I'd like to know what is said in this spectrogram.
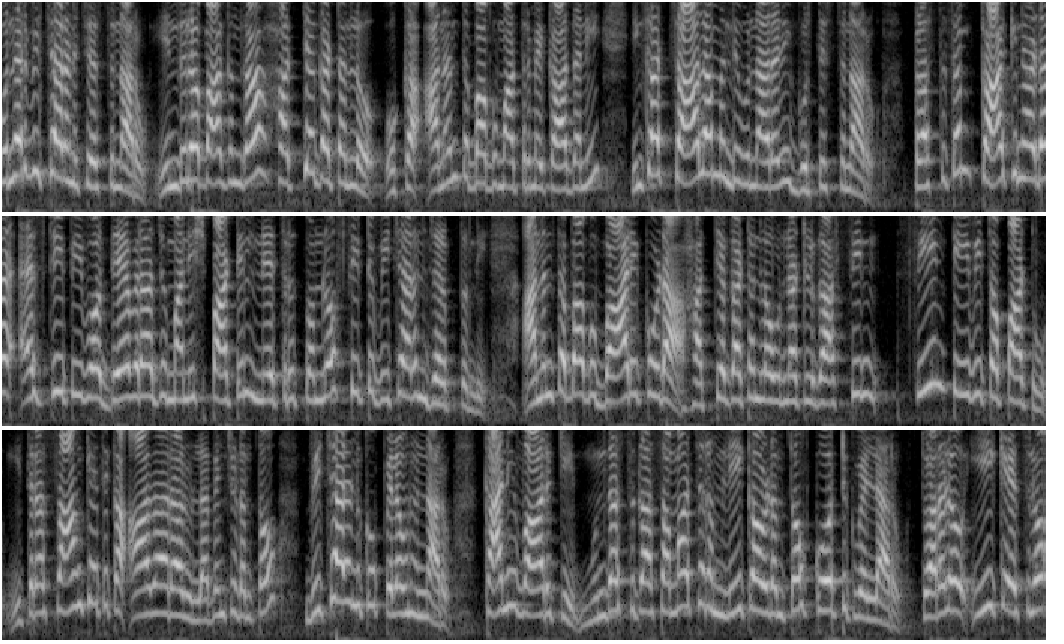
పునర్విచారణ చేస్తున్నారు. ఇందులో భాగంగా హత్య ఘటనలో ఒక అనంతబాబు మాత్రమే కాదని ఇంకా చాలా మంది ఉన్నారని గుర్తిస్తున్నారు. ప్రస్తుతం కాకినాడ ఎస్డిపిఓ దేవరాజు మనీష్ పాటిల్ నేతృత్వంలో సిట్ విచారణ జరుపుతుంది. అనంతబాబు భార్య కూడా హత్య ఘటనలో ఉన్నట్లుగా సిన్ సీన్ టీవీతో పాటు ఇతర సాంకేతిక ఆధారాలు లభించడంతో విచారణకు పిలవనున్నారు. కానీ వారికి ముందస్తుగా సమాచారం లీక్ అవడంతో కోర్టుకు వెళ్ళారు. త్వరలో ఈ కేసులో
